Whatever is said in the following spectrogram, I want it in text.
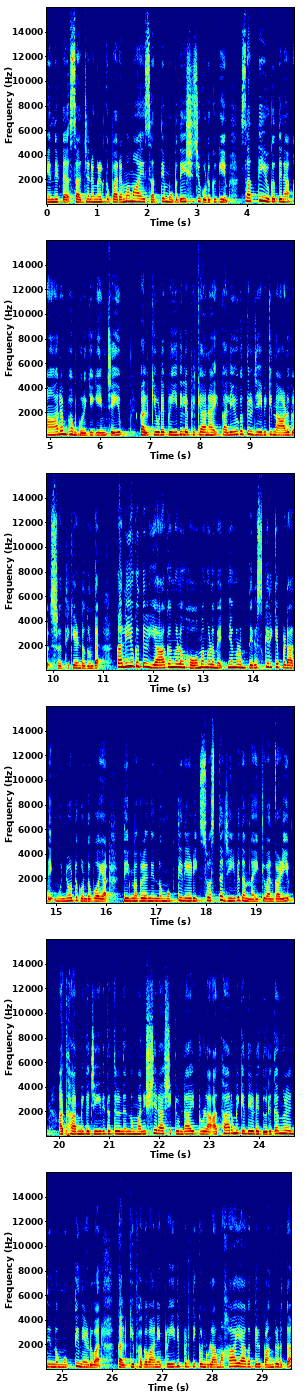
എന്നിട്ട് സജ്ജനങ്ങൾക്ക് പരമമായ സത്യം ഉപദേശിച്ചു കൊടുക്കുകയും സത്യയുഗത്തിന് ആരംഭം കുറിക്കുകയും ചെയ്യും. കൽക്കിയുടെ പ്രീതി ലഭിക്കാനായി കലിയുഗത്തിൽ ജീവിക്കുന്ന ആളുകൾ ശ്രദ്ധിക്കേണ്ടതുണ്ട്. കലിയുഗത്തിൽ യാഗങ്ങളും ഹോമങ്ങളും യജ്ഞങ്ങളും തിരസ്കരിക്കപ്പെടാതെ മുന്നോട്ട് കൊണ്ടുപോയാൽ തിന്മകളിൽ നിന്നും മുക്തി നേടി സ്വസ്ഥ ജീവിതം നയിക്കുവാൻ കഴിയും. അധാർമിക ജീവിതത്തിൽ നിന്നും മനുഷ്യരാശിക്കുണ്ടായിട്ടുള്ള അധാർമികതയുടെ ദുരിതങ്ങളിൽ നിന്നും മുക്തി നേടുവാൻ കൽക്കി ഭഗവാനെ പ്രീതിപ്പെടുത്തിക്കൊണ്ടുള്ള മഹായാഗത്തിൽ പങ്കെടുത്ത്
